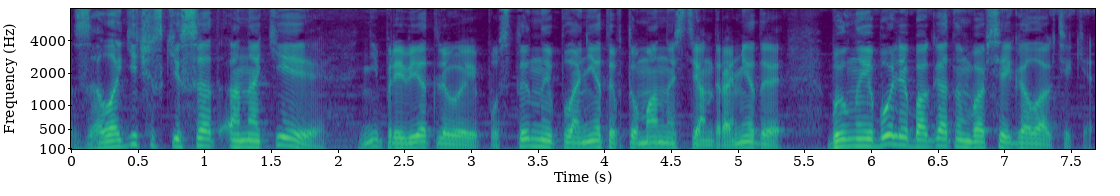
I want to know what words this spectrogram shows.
Зоологический сад Анакея, неприветливой, пустынной планеты в туманности Андромеды, был наиболее богатым во всей галактике.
